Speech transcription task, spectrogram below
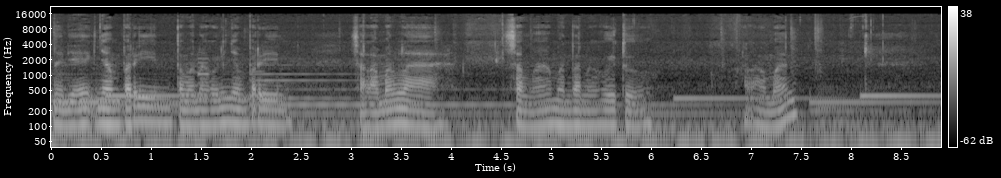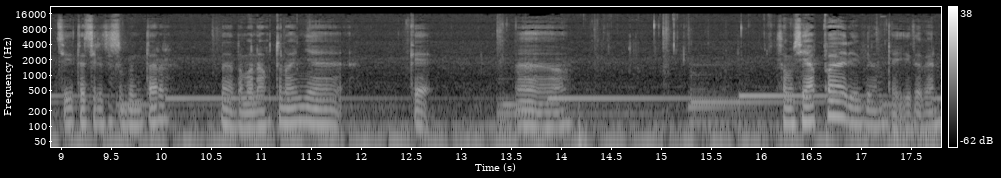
Nah dia nyamperin teman aku ini nyamperin salaman lah sama mantan aku itu. Halaman cerita cerita sebentar. Nah teman aku tuh nanya kayak uh, sama siapa? Dia bilang kayak gitu kan.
